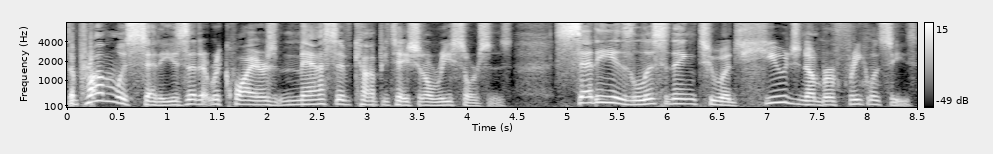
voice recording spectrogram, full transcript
The problem with SETI is that it requires massive computational resources. SETI is listening to a huge number of frequencies.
